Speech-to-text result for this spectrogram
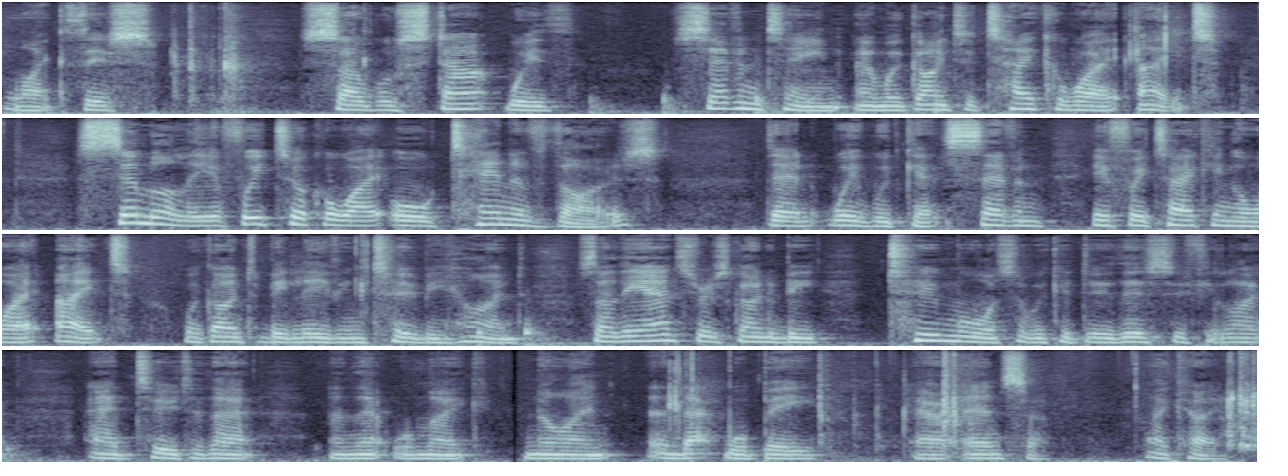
like this. So we'll start with 17 and we're going to take away 8. Similarly, if we took away all 10 of those, then we would get 7. If we're taking away 8, we're going to be leaving 2 behind. So the answer is going to be 2 more, so we could do this if you like, add 2 to that, and that will make 9, and that will be our answer. Okay.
